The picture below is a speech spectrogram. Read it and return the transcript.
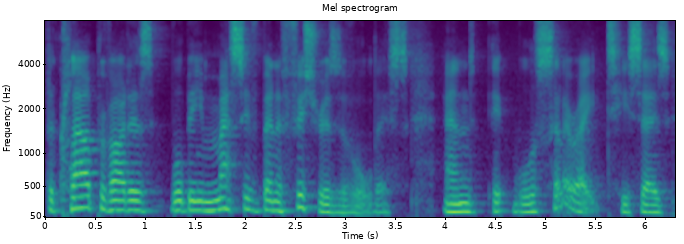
The cloud providers will be massive beneficiaries of all this, and it will accelerate, he says.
